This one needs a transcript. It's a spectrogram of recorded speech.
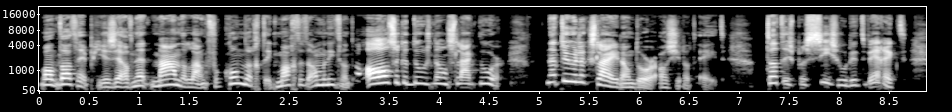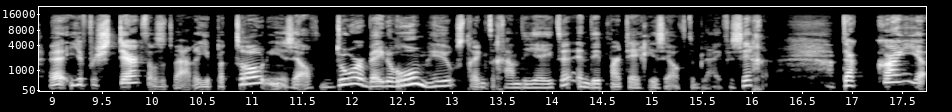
Want dat heb je jezelf net maandenlang verkondigd. Ik mag het allemaal niet, want als ik het doe, dan sla ik door. Natuurlijk sla je dan door als je dat eet. Dat is precies hoe dit werkt. Je versterkt als het ware je patroon in jezelf door wederom heel streng te gaan diëten en dit maar tegen jezelf te blijven zeggen. Daar kan je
